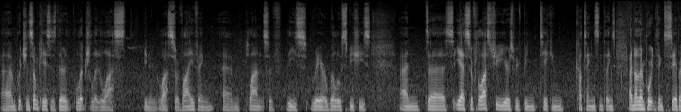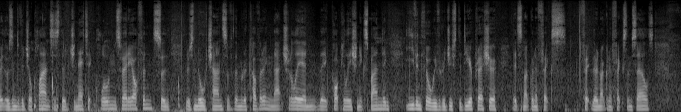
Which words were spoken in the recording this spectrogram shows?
um, which in some cases they're literally the last, you know, last surviving um, plants of these rare willow species. And uh, yeah, so for the last few years we've been taking cuttings and things. Another important thing to say about those individual plants is they're genetic clones very often, so there's no chance of them recovering naturally and the population expanding. Even though we've reduced the deer pressure, it's not going to fix. They're not going to fix themselves.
